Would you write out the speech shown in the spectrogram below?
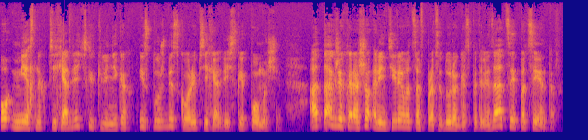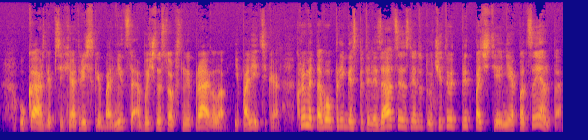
о местных психиатрических клиниках и службе скорой психиатрической помощи, а также хорошо ориентироваться в процедурах госпитализации пациентов. У каждой психиатрической больницы обычно собственные правила и политика. Кроме того, при госпитализации следует учитывать предпочтения пациента.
